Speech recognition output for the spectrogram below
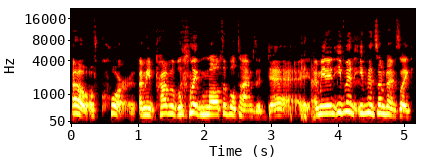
oh of course. I mean probably like multiple times a day. Yeah. i mean and even even sometimes like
